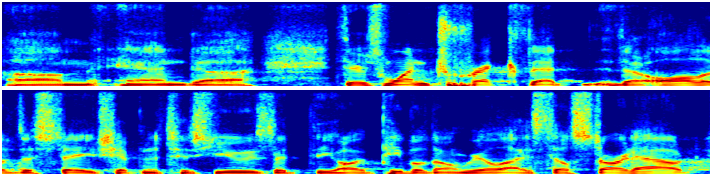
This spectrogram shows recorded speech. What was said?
Um, and uh, there's one trick that that all of the stage hypnotists use that the people don't realize. They'll start out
